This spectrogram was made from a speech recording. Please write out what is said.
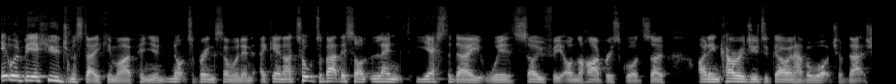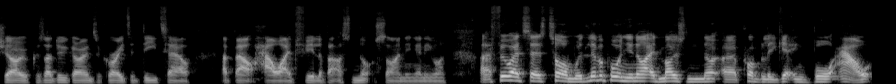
it would be a huge mistake, in my opinion, not to bring someone in. Again, I talked about this on length yesterday with Sophie on the Highbury Squad. So I'd encourage you to go and have a watch of that show because I do go into greater detail about how I'd feel about us not signing anyone. Uh, Phil Ed says, Tom, with Liverpool and United most no, uh, probably getting bought out,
